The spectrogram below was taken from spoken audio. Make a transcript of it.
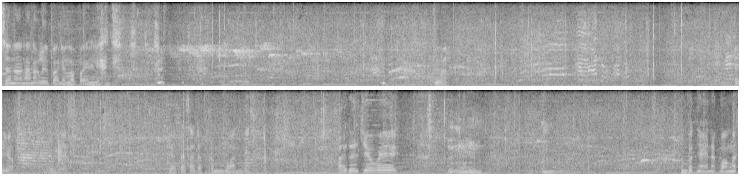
Sana anak-anak lebih pada ngapain lihat. Tuh. Ayo, tuh lihat. Di atas ada perempuan, guys. Ada cewek. Hmm. Tempatnya enak banget.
